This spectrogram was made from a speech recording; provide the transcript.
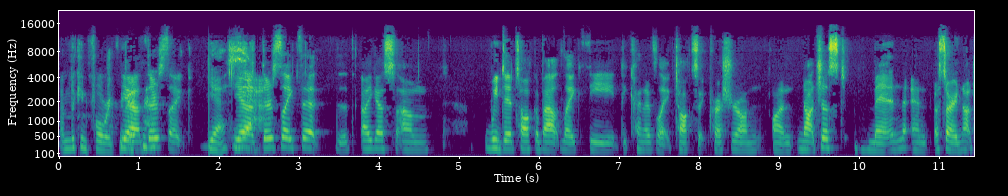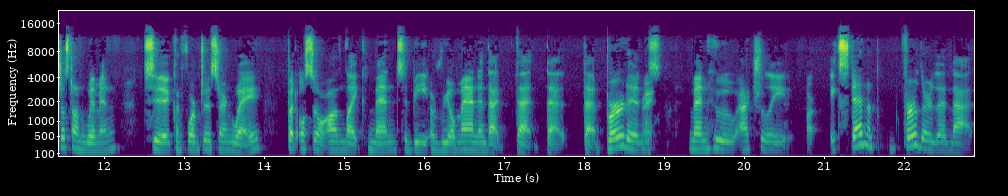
I'm looking forward to Yeah, it. there's like Yes. yeah, Yeah. there's like that i guess um we did talk about like the the kind of like toxic pressure on on not just men and oh, sorry not just on women to conform to a certain way but also on like men to be a real man and that that that that burdens Right. men who actually are, extend further than that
